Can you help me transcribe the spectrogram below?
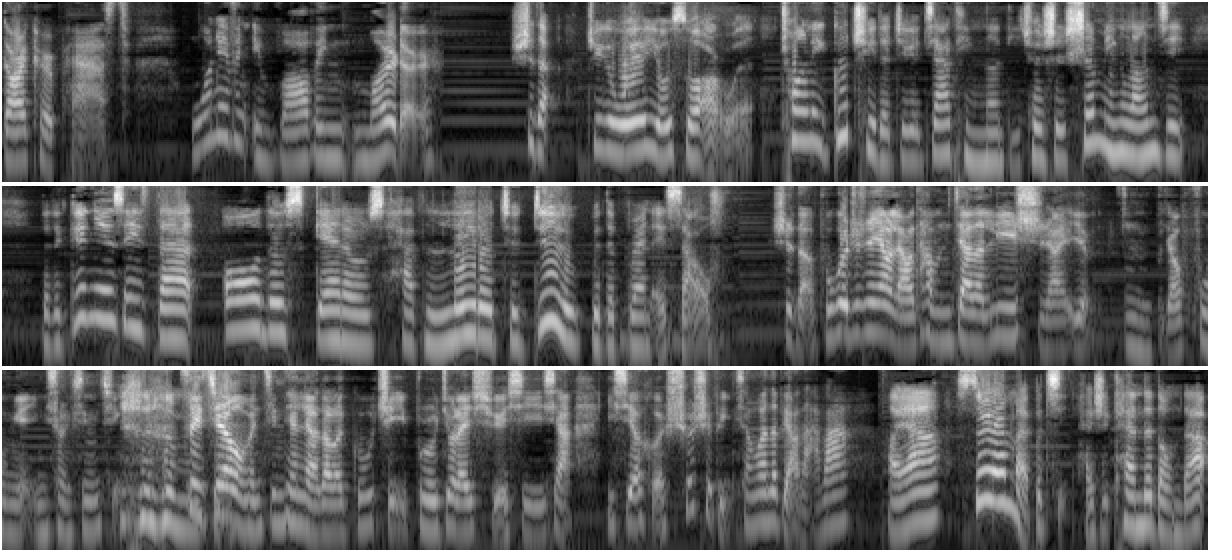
darker past, one even involving murder. 是的，这个我也有所耳闻。创立 Gucci 的这个家庭呢，的确是声名狼藉。But the good news is that all those scandals have little to do with the brand itself. 是的，不过真正要聊他们家的历史啊，也嗯比较负面，影响心情。所以既然我们今天聊到了 Gucci，不如就来学习一下一些和奢侈品相关的表达吧。好呀，虽然买不起，还是看得懂的。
